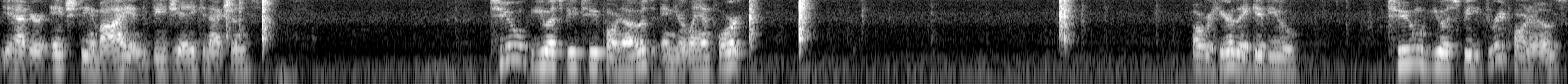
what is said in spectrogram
You have your HDMI and VGA connections. Two USB 2.0s in your LAN port. Over here they give you two USB 3.0s,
